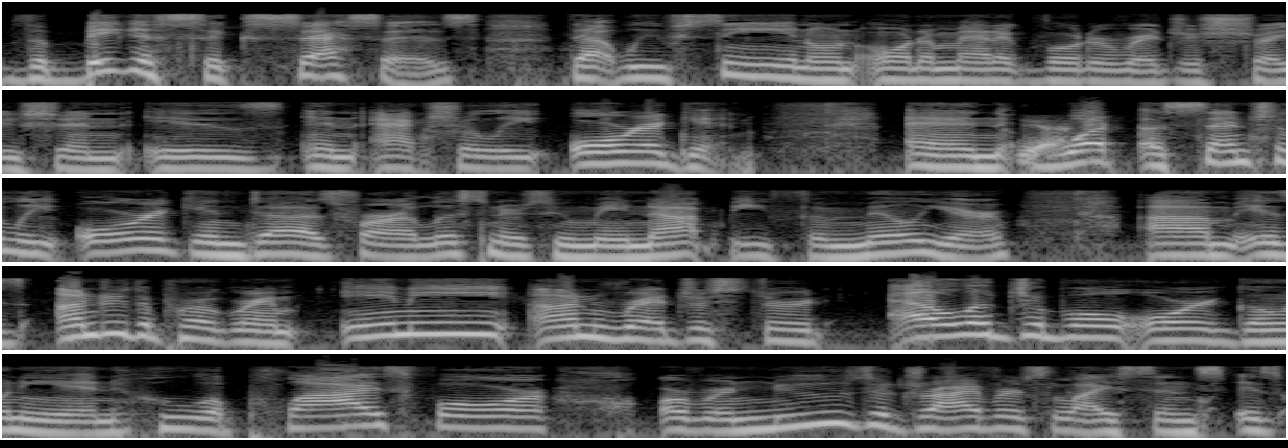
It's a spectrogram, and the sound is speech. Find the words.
the biggest successes that we've seen on automatic voter registration is in actually Oregon, and Yeah. what essentially Oregon does for our listeners who may not be familiar um, is under the program, any unregistered eligible Oregonian who applies for or renews a driver's license is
